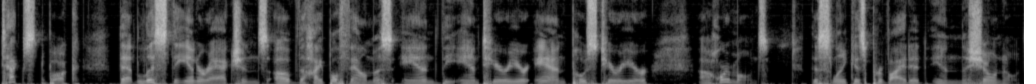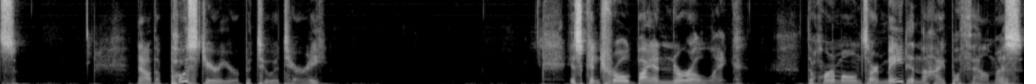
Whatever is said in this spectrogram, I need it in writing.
textbook that lists the interactions of the hypothalamus and the anterior and posterior uh, hormones. This link is provided in the show notes. Now the posterior pituitary is controlled by a neural link. The hormones are made in the hypothalamus,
